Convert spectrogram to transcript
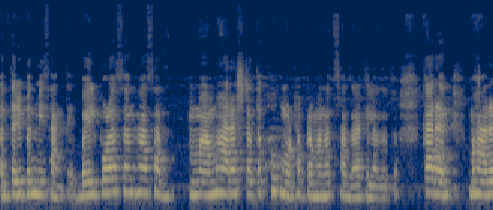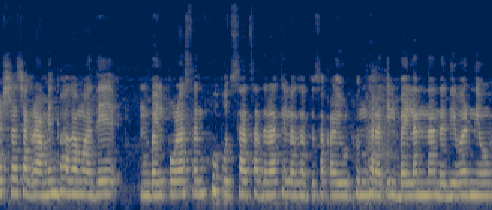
पण तरी पण मी सांगते. बैलपोळा सण हा साज मा महाराष्ट्रात तर खूप मोठ्या प्रमाणात साजरा केला जातो. कारण महाराष्ट्राच्या ग्रामीण भागामध्ये बैलपोळा सण खूप उत्साहात साजरा केला जातो. सकाळी उठून घरातील बैलांना नदीवर नेऊन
